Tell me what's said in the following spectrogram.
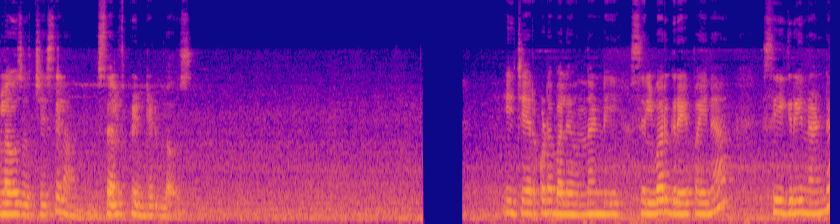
బ్లౌజ్ వచ్చేసి ఇలా ఉంటుంది సెల్ఫ్ ప్రింటెడ్ బ్లౌజ్. ఈ చీర కూడా భలే ఉందండి. సిల్వర్ గ్రే పైన sea green and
